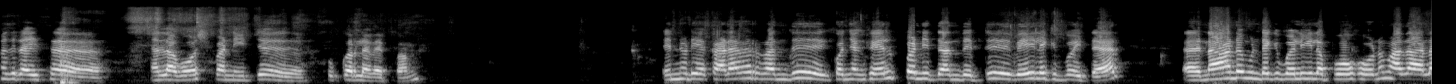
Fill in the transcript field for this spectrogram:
அது நல்லா வாஷ் பண்ணிட்டு குக்கர்ல வைப்போம். என்னுடைய கணவர் வந்து கொஞ்சம் ஹெல்ப் பண்ணி தந்துட்டு வேலைக்கு போயிட்டார். நானும் இன்றைக்கு வெளியில போகணும். அதால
